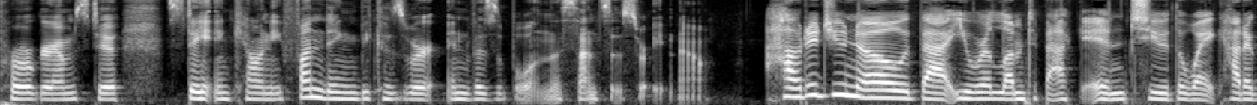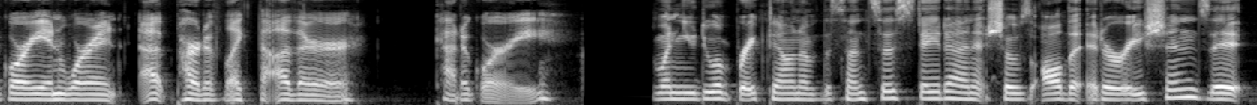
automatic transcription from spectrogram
programs to state and county funding because we're invisible in the census right now. How did you know that you were lumped back into the white category and weren't a part of like the other category? When you do a breakdown of the census data and it shows all the iterations, it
